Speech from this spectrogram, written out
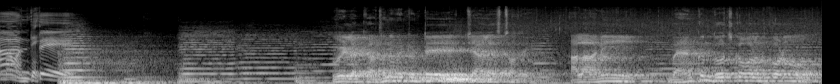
అంతే. వీళ్ళ కథను వింటుంటే జాలేస్తోంది అలా అని బ్యాంకును దోచుకోవాలనుకోవడం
